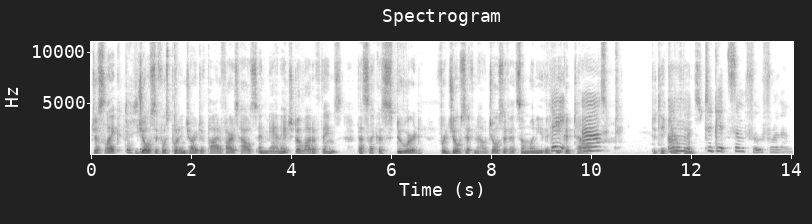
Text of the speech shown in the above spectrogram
Just like Joseph. Joseph was put in charge of Potiphar's house and managed a lot of things, that's like a steward for Joseph now. Joseph had some money that he could tell asked to take care of um, things. to get some food for them.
